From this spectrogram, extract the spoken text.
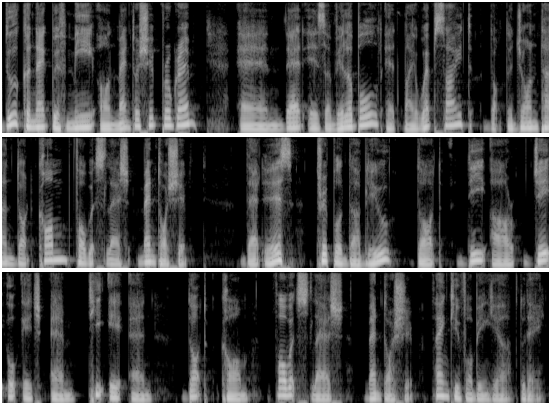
do connect with me on mentorship program. And that is available at my website drjohntan.com forward slash mentorship. That is www.drjohntan.com forward slash mentorship. Thank you for being here today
